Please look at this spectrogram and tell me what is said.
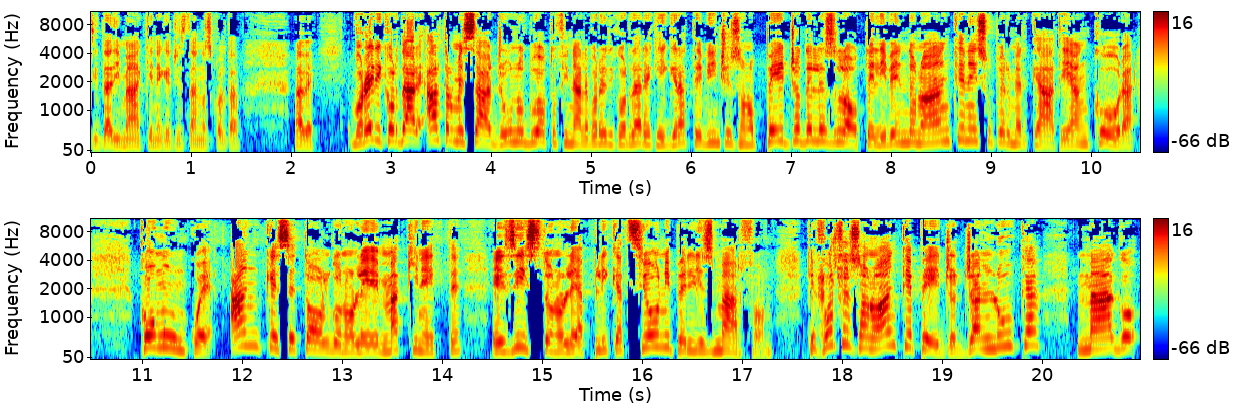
quantità di macchine che ci stanno ascoltando. Vabbè, vorrei ricordare, altro messaggio, 128 finale, vorrei ricordare che i gratta e vinci sono peggio delle slot e li vendono anche nei supermercati e ancora Comunque, anche se tolgono le macchinette, esistono le applicazioni per gli smartphone, che forse sono anche peggio. Gianluca Mago,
